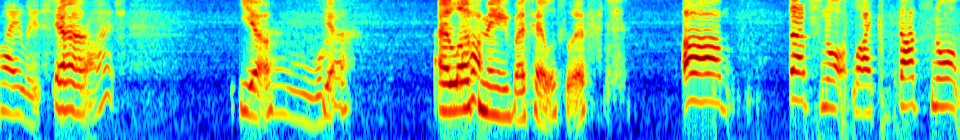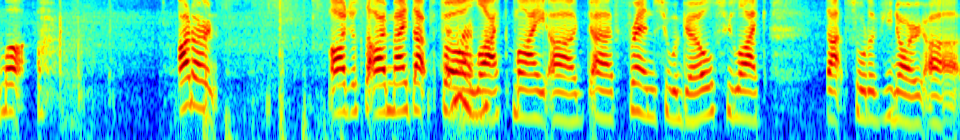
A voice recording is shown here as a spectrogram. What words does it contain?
playlist. Yeah. Right. Yeah, Ooh. yeah. I Love. Me by Taylor Swift. Um, that's not like that's not my. I don't. I just I made that for like my uh, uh friends who are girls who like that sort of you know uh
